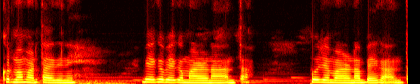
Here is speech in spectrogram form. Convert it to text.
ಕುರ್ಮ ಮಾಡ್ತಾ ಇದ್ದೀನಿ. ಬೇಗ ಬೇಗ ಮಾಡೋಣ ಅಂತ. ಪೂಜೆ ಮಾಡೋಣ ಬೇಗ ಅಂತ.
